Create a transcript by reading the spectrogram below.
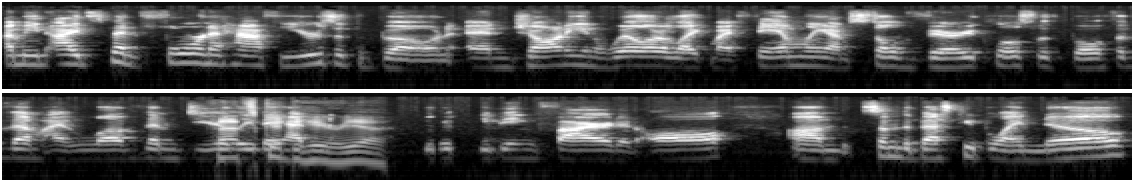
I mean, I'd spent four and a half years at the bone, and Johnny and Will are like my family. I'm still very close with both of them. I love them dearly. That's they good had to hear, yeah. with me being fired at all. Um, some of the best people I know.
